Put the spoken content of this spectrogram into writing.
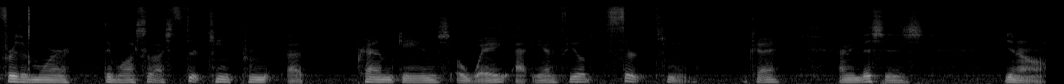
furthermore, they've lost the last thirteen prem, uh, prem games away at Anfield. Thirteen, okay. I mean, this is, you know,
